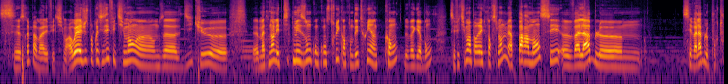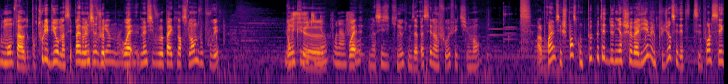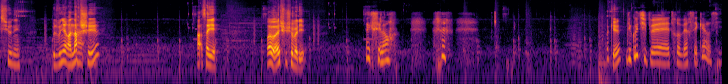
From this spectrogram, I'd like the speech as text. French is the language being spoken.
Ce serait pas mal, effectivement. Ah ouais, juste pour préciser, effectivement, euh, on nous a dit que euh, euh, maintenant les petites maisons qu'on construit quand on détruit un camp de vagabonds, c'est effectivement apparu avec Northland, mais apparemment c'est euh, valable. c'est valable pour tout le monde, enfin pour tous les biomes. hein, c'est pas Pour même si vous jouez, biomes, ouais. ouais, même si vous jouez pas avec Northland, vous pouvez. Merci Donc, euh, Zikino pour l'info. Ouais, merci Zikino qui nous a passé l'info, effectivement. Alors le problème c'est que je pense qu'on peut peut-être devenir chevalier, mais le plus dur c'est de pouvoir le sélectionner. Peut devenir un archer. Ah, ça y est. Ouais, ouais, je suis chevalier. Excellent. Ok. Du coup, tu peux être berserker aussi.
